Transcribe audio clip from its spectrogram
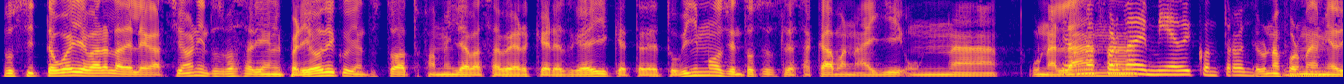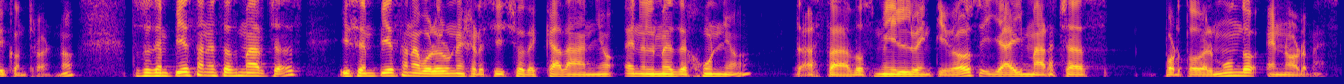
pues si te voy a llevar a la delegación y entonces vas a salir en el periódico y entonces toda tu familia va a saber que eres gay y que te detuvimos y entonces le sacaban allí una, una Era lana. una forma de miedo y control. Era una forma de miedo y control, ¿no? Entonces empiezan estas marchas y se empiezan a volver un ejercicio de cada año en el mes de junio hasta 2022 y ya hay marchas por todo el mundo enormes,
